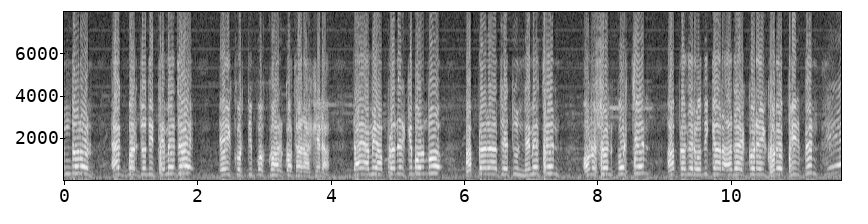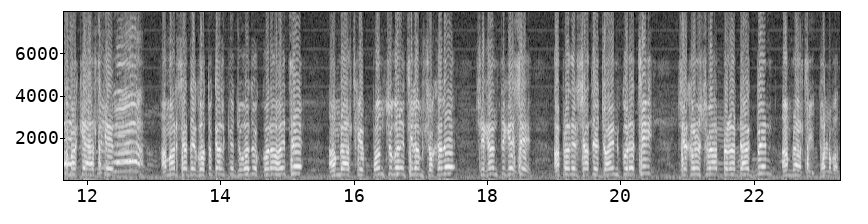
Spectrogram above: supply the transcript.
আন্দোলন একবার যদি থেমে যায়, এই কর্তৃপক্ষ আর কথা রাখে না। তাই আমি আপনাদেরকে বলব, আপনারা যেহেতু নেমেছেন, অনশন করছেন, আপনাদের অধিকার আদায় করে ঘরে ফিরবেন। আমাকে আজকে আমার সাথে গতকালকে যোগাযোগ করা হয়েছে। আমরা আজকে পঞ্চগড়ে ছিলাম সকালে। সেখান থেকে এসে আপনাদের সাথে জয়েন করেছি। যে কোনো সময় আপনারা ডাকবেন, আমরা আছি। ধন্যবাদ।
